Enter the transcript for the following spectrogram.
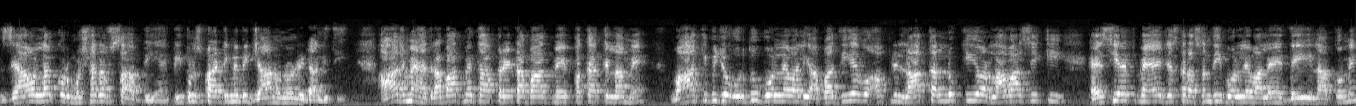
ضیاء الحق اور مشرف صاحب بھی ہیں۔ پیپلز پارٹی میں بھی جان انہوں نے ڈالی تھی۔ آج میں حیدرآباد میں تھا، پریٹ آباد میں، پکا قلعہ میں۔ وہاں کی بھی جو اردو بولنے والی آبادی ہے، وہ اپنے لا تعلق کی اور لاوارسی کی حیثیت میں ہے، جس طرح سندھی بولنے والے ہیں دیہی علاقوں میں۔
